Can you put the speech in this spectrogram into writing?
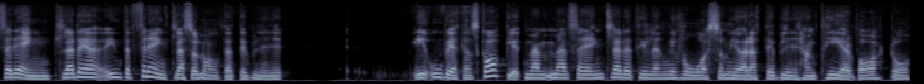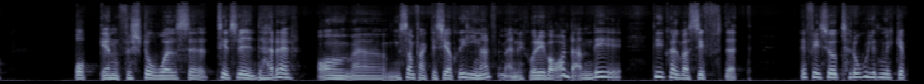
förenkla det, inte förenkla så långt att det blir ovetenskapligt, men, men förenkla det till en nivå som gör att det blir hanterbart och och en förståelse tills vidare om, eh, som faktiskt gör skillnad för människor i vardagen. Det, det är själva syftet. Det finns ju otroligt mycket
